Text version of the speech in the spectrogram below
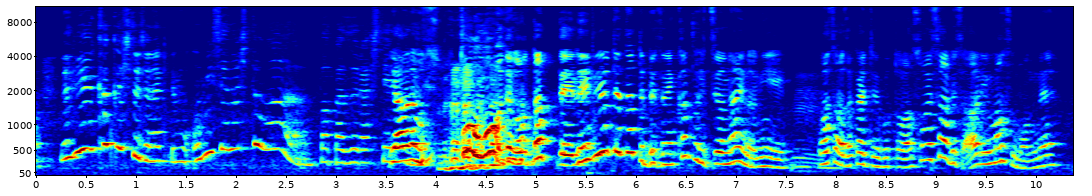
レビュー書く人じゃなくてもうお店の人がバカ面してるいやでもねと思う。でもだってレビューってだって別に書く必要ないのに、うん。わざわざ書いてることはそういうサービスありますもんね、うん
